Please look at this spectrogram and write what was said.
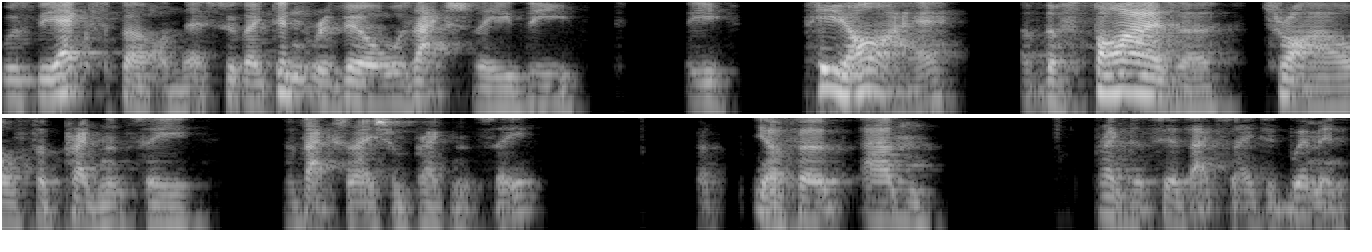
was the expert on this, who they didn't reveal was actually the the PI of the Pfizer trial for pregnancy, for vaccination pregnancy, you know, for um, pregnancy of vaccinated women.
